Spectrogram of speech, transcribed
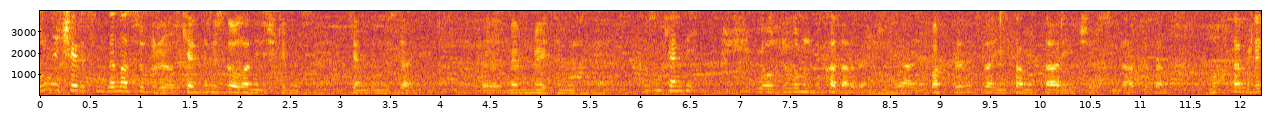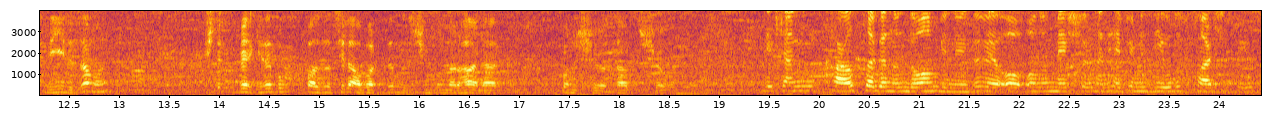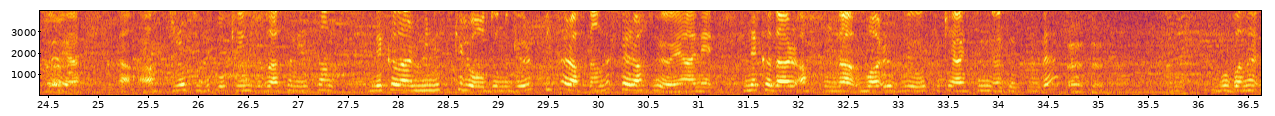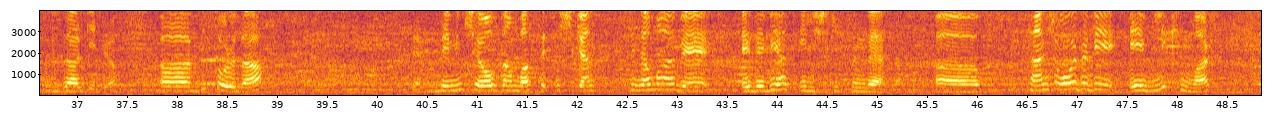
bunun içerisinde nasıl duruyoruz? Kendimizle olan ilişkimizle, kendimizden e, memnuniyetimizle. Bizim kendi küçücük yolculuğumuz bu kadar bence. Yani baktığınızda insanlık tarihi içerisinde hakikaten muhta bile değiliz ama işte belki de bu fazlasıyla abarttığımız için bunları hala konuşuyor, tartışıyor oluyoruz. geçen gün Carl Sagan'ın doğum günüydü ve o onun meşhur hani hepimiz yıldız parçasıyız diyor ya. ya. Astrofizik okuyunca zaten insan ne kadar miniskül olduğunu görüp bir taraftan da ferahlıyor. Yani ne kadar aslında varız yoğuz hikayesinin ötesinde Evet, evet. bu bana güzel geliyor. Ee, bir soru daha. Demin Çehov'dan bahsetmişken sinema ve edebiyat ilişkisinde e, sence orada bir evlilik mi var?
